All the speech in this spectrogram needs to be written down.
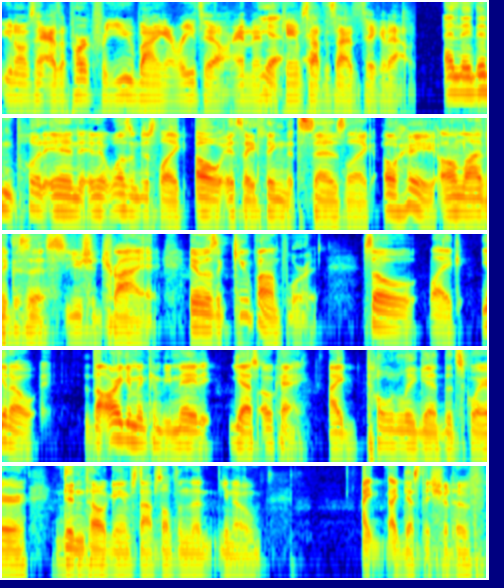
You know what I'm saying? As a perk for you buying at retail, and then yeah. GameStop decides to take it out and they didn't put in and it wasn't just like oh it's a thing that says like oh hey OnLive exists you should try it. It was a coupon for it. So like you know the argument can be made yes okay i totally get that square didn't tell gamestop something that you know i i guess they should have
